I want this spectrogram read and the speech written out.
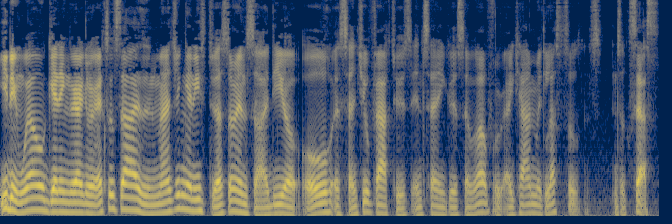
Eating well, getting regular exercise, and managing any stress or anxiety are all essential factors in setting yourself up for academic lessons and success.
